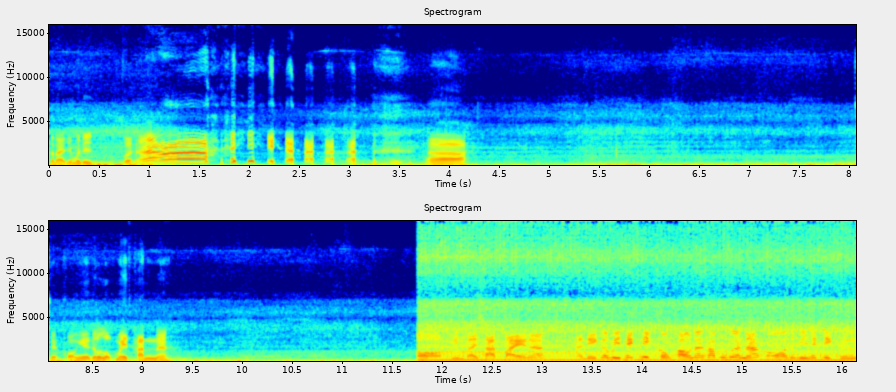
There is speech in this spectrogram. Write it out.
ขนาดยังไม่ได้เปิดอ้า อ่า เจ้าของเนี่ยจะหลบไม่ทันนะก็บินไปชาร์จไปนะ อันนี้ก็มีเทคนิคของเขานะครับเพื่อนๆนะเขาจะมีเทคนิคคือ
